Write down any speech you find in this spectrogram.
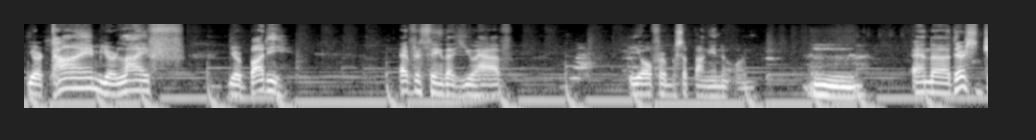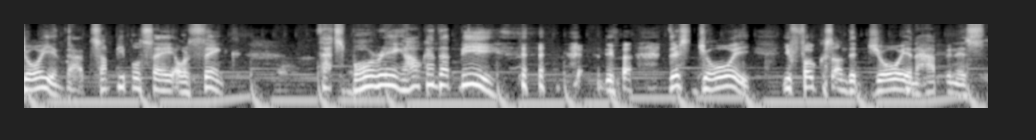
your time, your life, your body, everything that you have, i-offer mo sa Panginoon. Mm. And uh, there's joy in that. Some people say or think, that's boring. How can that be? Di ba? There's joy. You focus on the joy and happiness.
